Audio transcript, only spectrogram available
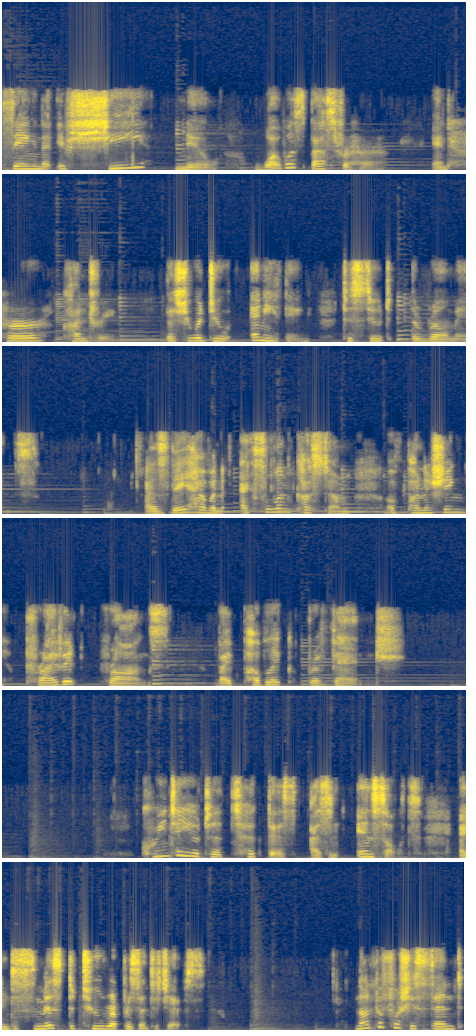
saying that if she knew what was best for her and her country, that she would do anything to suit the Romans, as they have an excellent custom of punishing private wrongs by public revenge. Queen Teuta took this as an insult and dismissed the two representatives. Not before she sent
